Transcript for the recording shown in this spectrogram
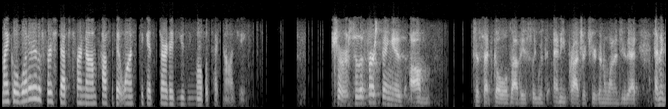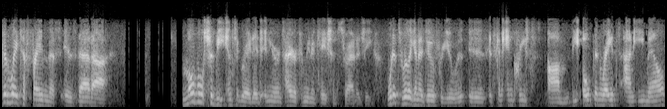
Michael, what are the first steps for a nonprofit that wants to get started using mobile technology? Sure. So the first thing is um, to set goals, obviously, with any project you're going to want to do that. And a good way to frame this is that uh, mobile should be integrated in your entire communication strategy. What it's really going to do for you is it's going to increase um, the open rates on emails,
